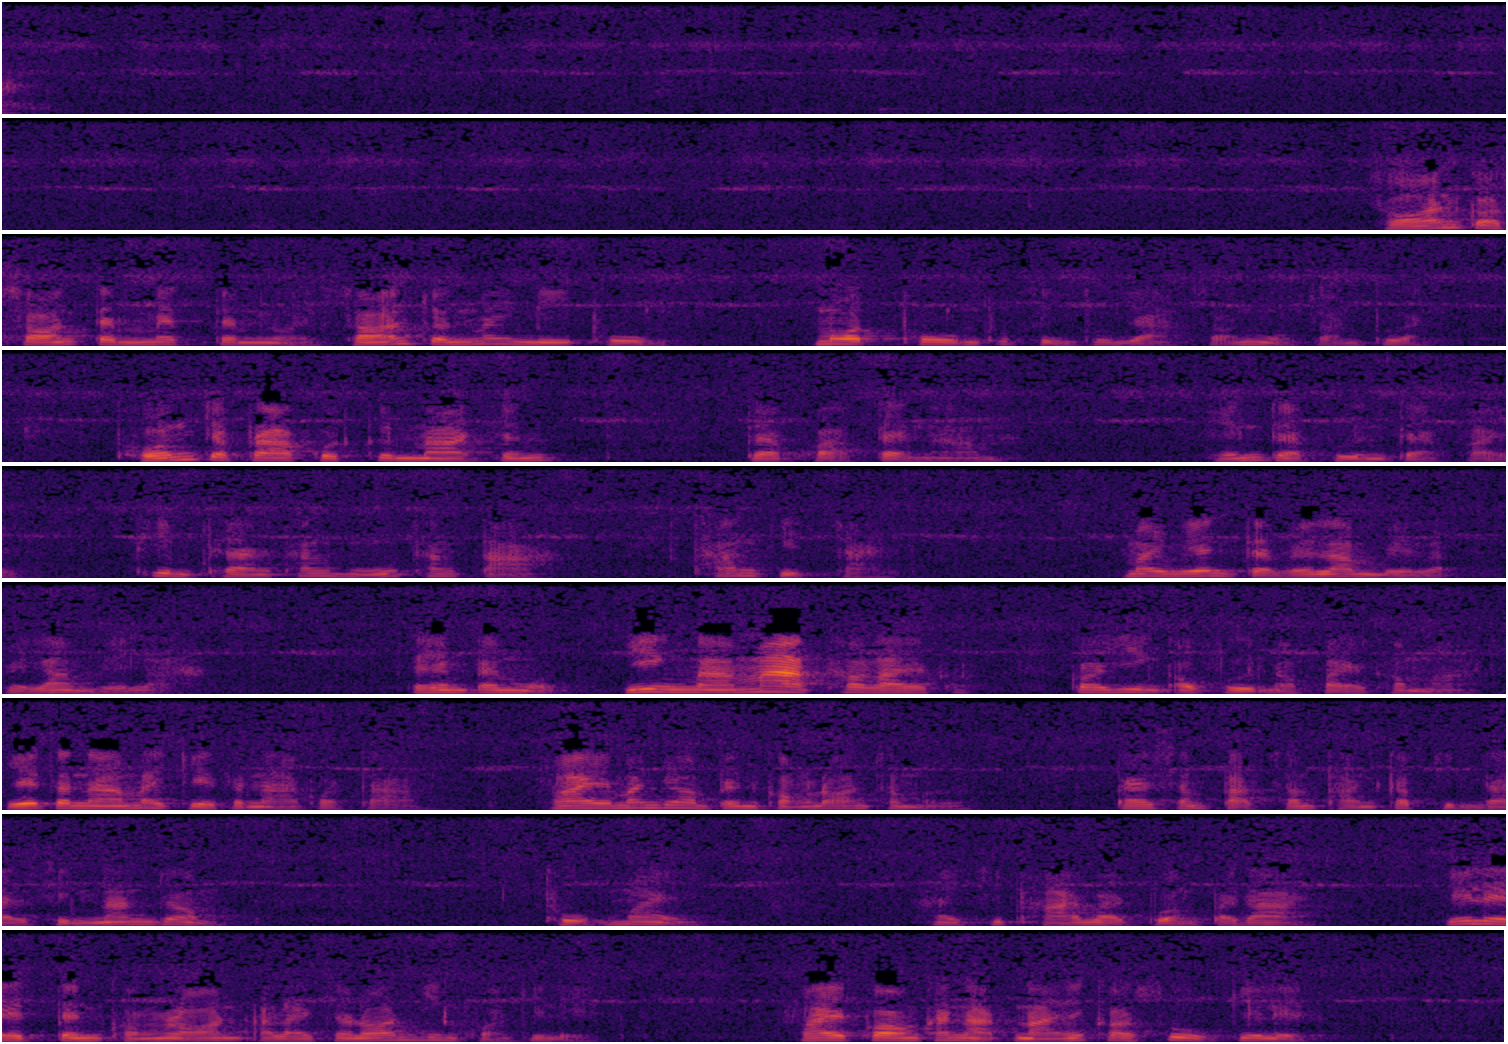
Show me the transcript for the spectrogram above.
สอนก็สอนเต็มเม็ดเต็มหน่วย สอนจนไม่มีภูมิหมดภูมิทุกสิ่งทุกอย่างสอนหมู่สอนเพื่อน ผลจะปรากฏขึ้นมาเห็นแต่ขวากแต่หนามเห็นแต่ฟืนแต่ไฟ ทิ่มแทงทั้งหูทั้งตา ทั้งจิตใจ ไม่เว้นแต่เวล่ำเวลาเวล่ำเวลาเต็มไปหมด ยิ่งมามากเท่าไหรก็ก็ยิ่งเอาฟืนเอาไฟเข้ามา เจตนาไม่เจตนาก็ตาม ไฟมันย่อมเป็นของร้อนเสมอ ไปสัมผัสสัมพันธ์กับสิ่งใดสิ่งนั้นย่อม ถูกไหมให้คิดหายวายป่วงไปได้กิเลสเป็นของร้อนอะไรจะร้อนยิ่งกว่ากิเลสไฟกองขนาดไหนก็สู้กิเลส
